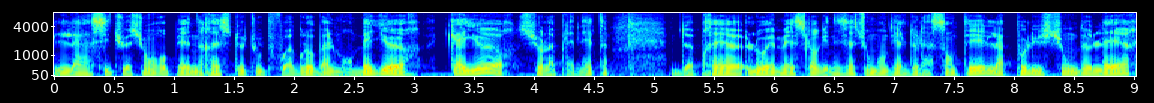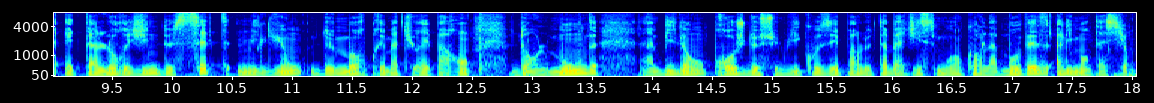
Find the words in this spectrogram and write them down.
La situation européenne reste toutefois globalement meilleure qu'ailleurs sur la planète. D'après euh, l'OMS, l'Organisation mondiale de la santé, la pollution de l'air est à l'origine de 7 millions de morts prématurées par an dans le monde, un bilan proche de celui causé par le tabagisme ou encore la mauvaise alimentation.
